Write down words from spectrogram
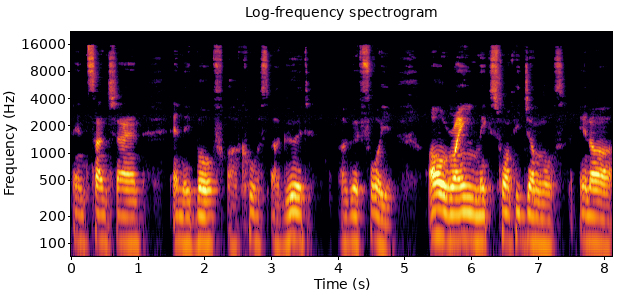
and sunshine, and they both, of course, are good, are good for you. All rain makes swampy jungles, and uh,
